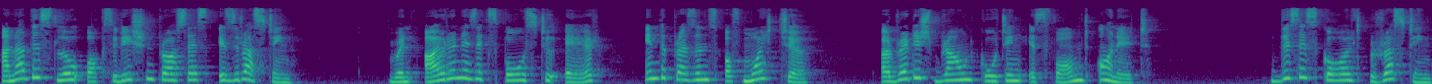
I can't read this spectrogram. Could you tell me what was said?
Another slow oxidation process is rusting. When iron is exposed to air in the presence of moisture, a reddish brown coating is formed on it. This is called rusting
